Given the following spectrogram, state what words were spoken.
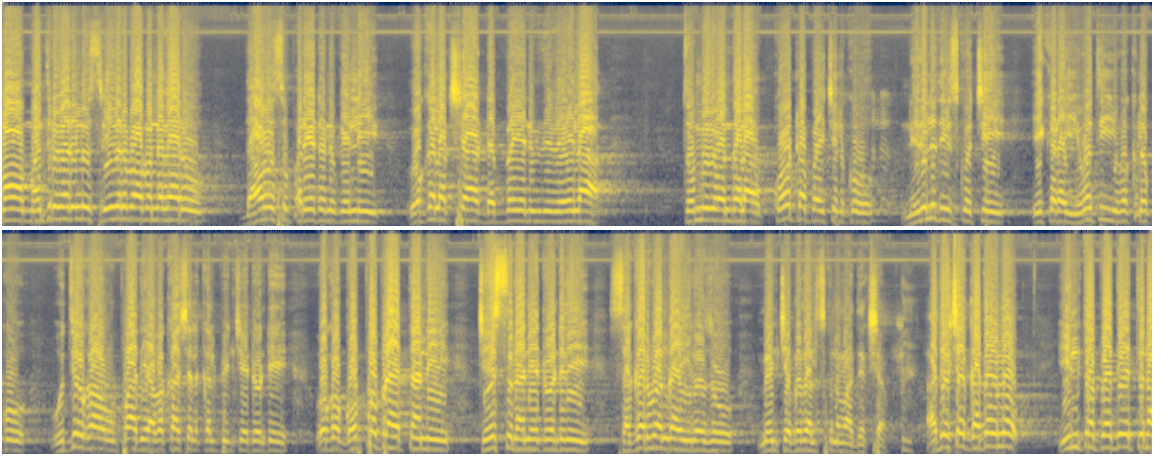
మా మంత్రివర్యులు శ్రీధర్ బాబన్న గారు దావోసు పర్యటనకు వెళ్ళి ఒక లక్ష డెబ్బై ఎనిమిది వేల తొమ్మిది వందల కోట్ల పైచలకు నిధులు తీసుకొచ్చి ఇక్కడ యువతి యువకులకు ఉద్యోగ ఉపాధి అవకాశాలు కల్పించేటువంటి ఒక గొప్ప ప్రయత్నాన్ని చేస్తున్ననేటువంటిది సగర్వంగా ఈరోజు మేము చెప్పదలుచుకున్నాం అధ్యక్ష. అధ్యక్ష గతంలో ఇంత పెద్ద ఎత్తున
